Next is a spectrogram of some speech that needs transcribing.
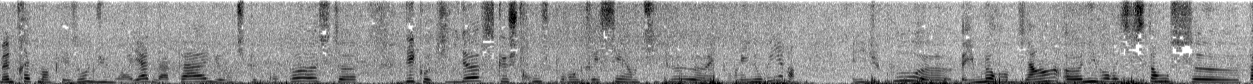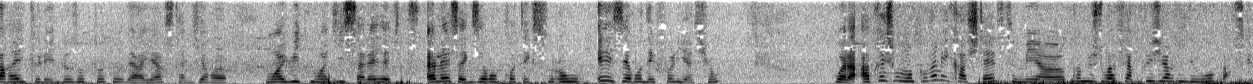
Même traitement que les autres, du broyat, de la paille, un petit peu de compost, euh, des coquilles d'œufs, ce que je trouve pour engraisser un petit peu euh, et pour les nourrir. Et du coup, euh, bah, il me le rend bien. Niveau résistance, pareil que les deux autres totaux derrière, c'est-à-dire moins 8, moins 10 à l'aise avec zéro protection et zéro défoliation. Voilà, après je vous montrerai mes crash tests, mais comme je dois faire plusieurs vidéos parce que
